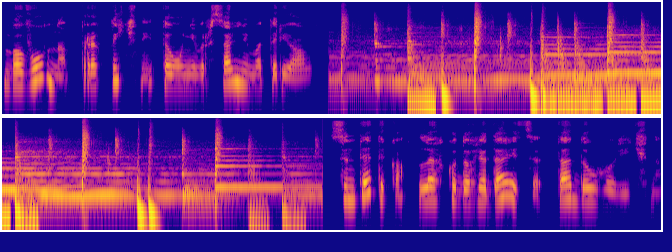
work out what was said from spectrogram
Бавовна практичний та універсальний матеріал. Синтетика легко доглядається та довговічна.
